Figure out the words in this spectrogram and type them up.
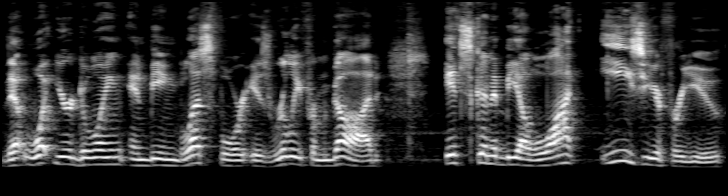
that what you're doing and being blessed for is really from God, it's going to be a lot easier for you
